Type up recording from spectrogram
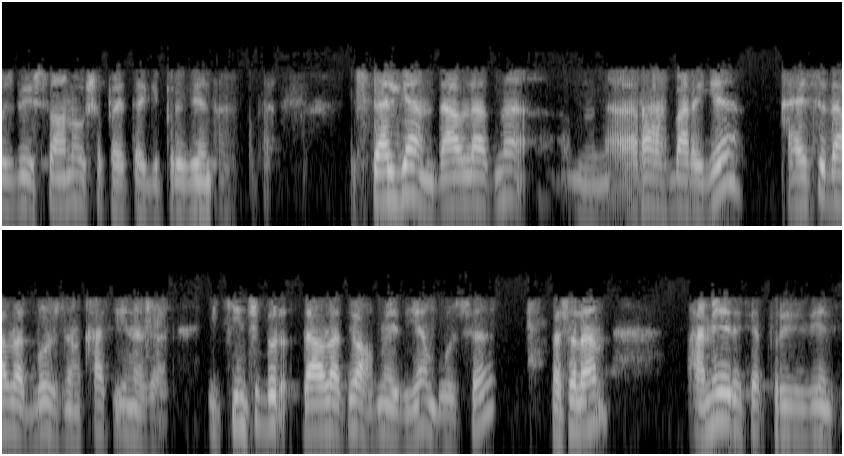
o'zbekistonni o'sha paytdagi prezidenti istalgan davlatni rahbariga qaysi davlat bo'lishidan qat'iy nazar? Ikkinchi bir davlat yoqmaydigan bo'lsa masalan amerika prezidenti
